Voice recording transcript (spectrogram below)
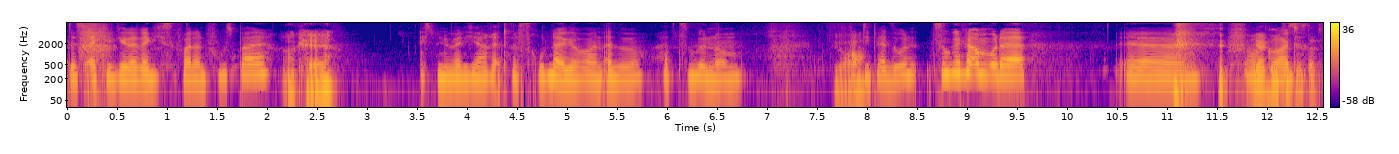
das Eckige, da denke ich sofort an Fußball. Okay. Ich bin über die Jahre etwas runder geworden, also hat zugenommen. Ja. Hat die Person zugenommen oder ähm, oh ja, gut, Gott. das ist, das,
